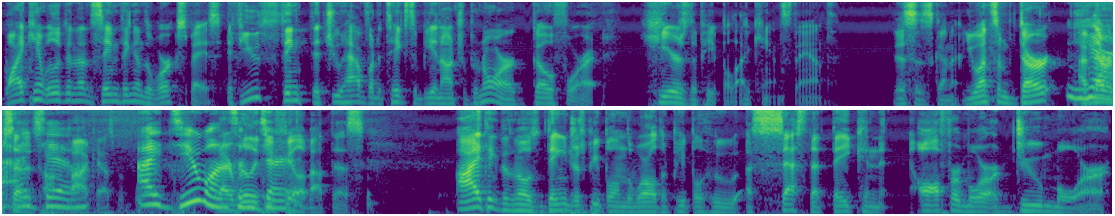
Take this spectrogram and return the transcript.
why can't we look at the same thing in the workspace? If you think that you have what it takes to be an entrepreneur, go for it. Here's the people I can't stand. This is gonna. You want some dirt? I've Yeah, never said I this on a podcast before. I do want But I really dirt. do feel about this. I think that the most dangerous people in the world are people who assess that they can offer more or do more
